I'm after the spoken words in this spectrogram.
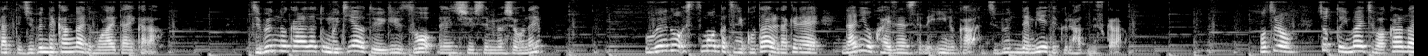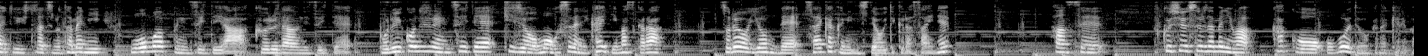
だって自分で考えてもらいたいから。自分の体と向き合うという技術を練習してみましょうね。上の質問たちに答えるだけで何を改善していいのか自分で見えてくるはずですから。もちろん、ちょっといまいちわからないという人たちのために、ウォームアップについてやクールダウンについて、ボディコンディションについて記事をもうすでに書いていますから、それを読んで再確認しておいてくださいね。反省、復習するためには過去を覚えておかなければ。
